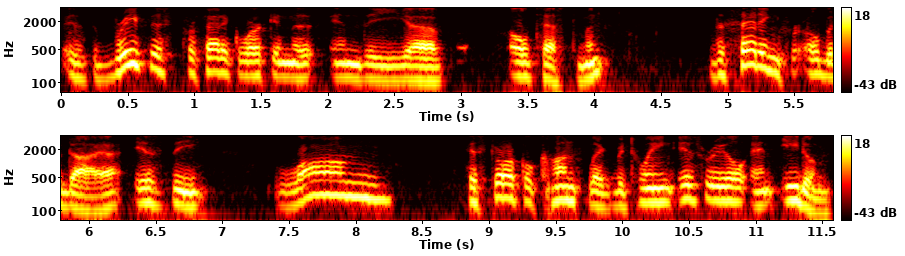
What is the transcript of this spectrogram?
is the briefest prophetic work in the in the uh, Old Testament. The setting for Obadiah is the long historical conflict between Israel and Edom.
